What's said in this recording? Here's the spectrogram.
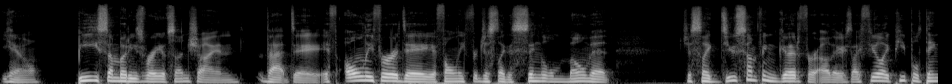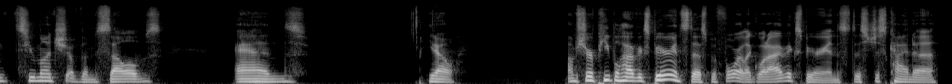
you know be somebody's ray of sunshine that day. If only for a day if only for just like a single moment just like do something good for others. I feel like people think too much of themselves and you know i'm sure people have experienced this before like what i've experienced this just kind of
